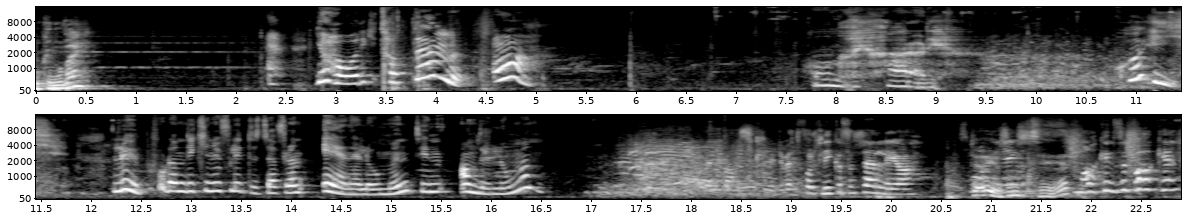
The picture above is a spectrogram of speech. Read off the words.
Jo ikke noe vei. Jeg har ikke tatt dem! Åh! Å nei, her er de. Oi! Lurer på hvordan de kunne flyttet seg fra den ene lommen til den andre lommen. Veldig vanskelig. Du vet, Folk liker forskjellig. og Det øyet som ser. Smaken som baken.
